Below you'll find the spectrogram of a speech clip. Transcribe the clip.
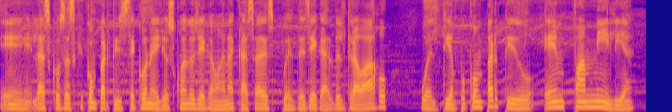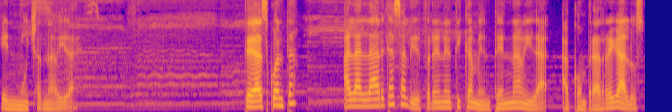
eh, las cosas que compartiste con ellos cuando llegaban a casa después de llegar del trabajo o el tiempo compartido en familia en muchas navidades. ¿Te das cuenta? A la larga salir frenéticamente en Navidad a comprar regalos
